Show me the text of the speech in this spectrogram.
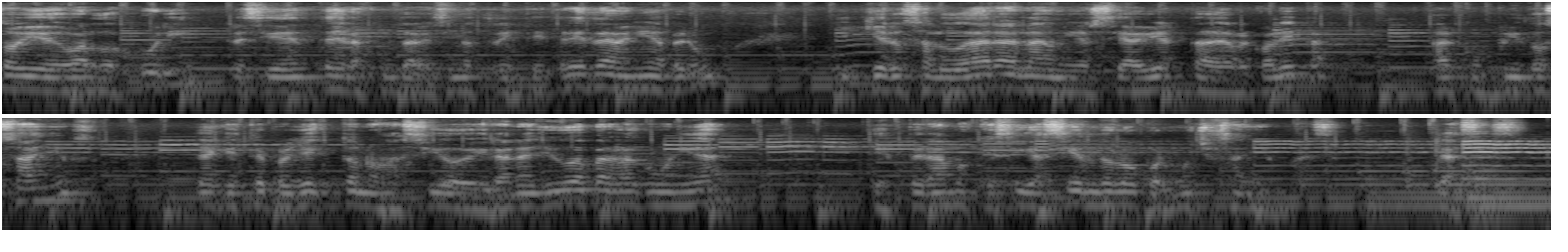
Soy Eduardo Juri, presidente de la Junta de Vecinos 33 de Avenida Perú y quiero saludar a la Universidad Abierta de Recoleta al cumplir dos años, ya que este proyecto nos ha sido de gran ayuda para la comunidad y esperamos que siga haciéndolo por muchos años más. Gracias.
